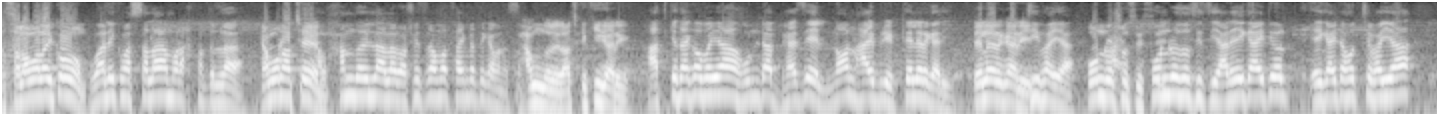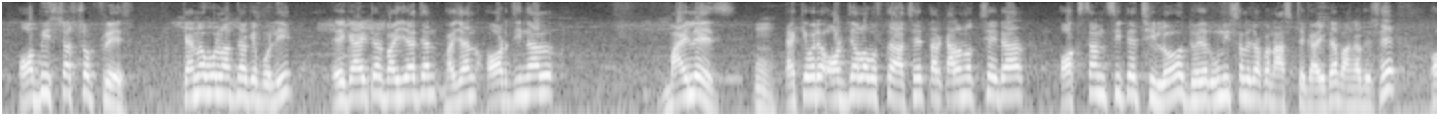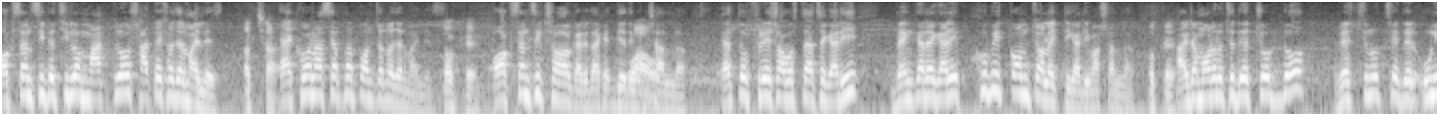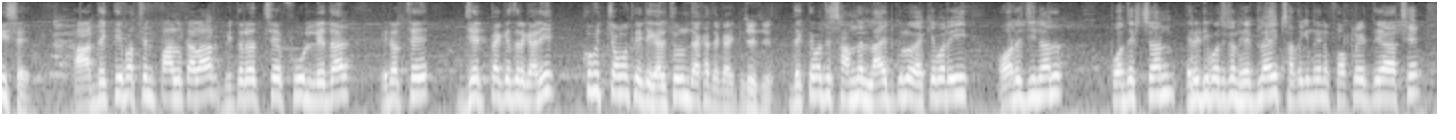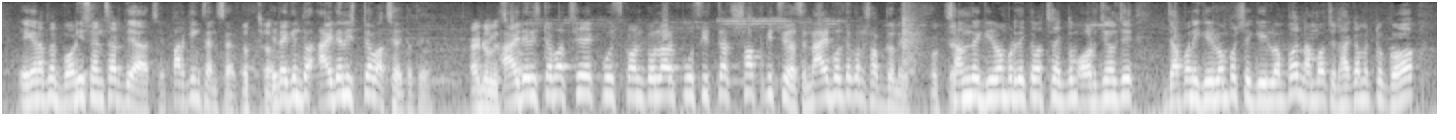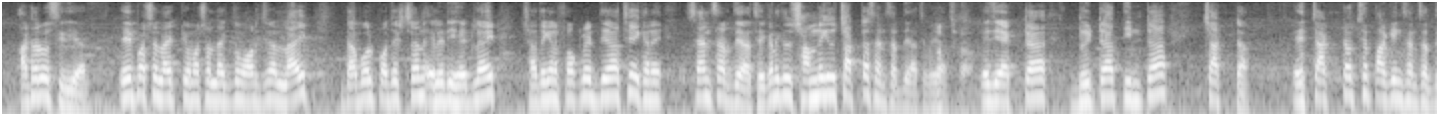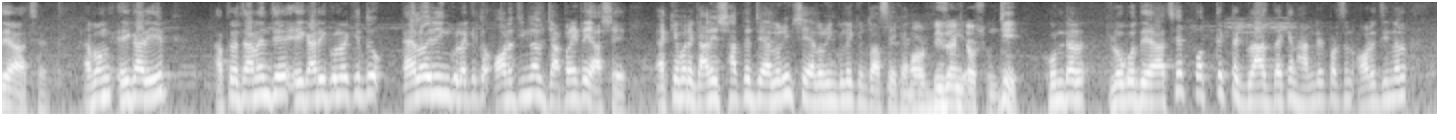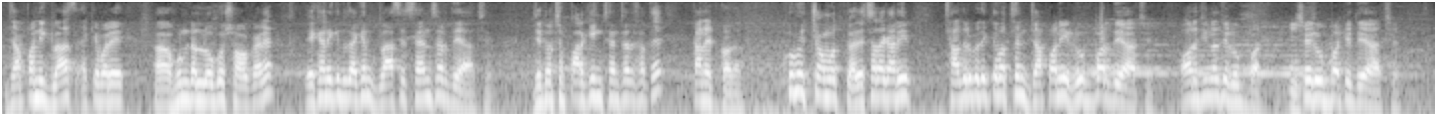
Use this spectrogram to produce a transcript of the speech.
আসসালামু আলাইকুম। ওয়ালাইকুম আসসালাম রহমতুল্লাহ। কেমন আছেন? আলহামদুলিল্লাহ আল্লাহ রশিদ রহমদ ফাইমাতে কেমন আছে আলহামদুলিল্লাহ আজকে কি গাড়ি? আজকে দেখো ভাইয়া হুন্ডা ভ্যাজেল নন হাইব্রিড তেলের গাড়ি। তেলের গাড়ি? জি ভাইয়া। পনেরোশো সিসি পনেরোশো সিসি আর এই গাড়িটা এই গাড়িটা হচ্ছে ভাইয়া অবিশ্বাস্য ফ্রেশ কেন বললাম আপনাকে বলি? এই গাড়িটার ভাইয়া যান ভাইজান অরিজিনাল মাইলেজ একেবারে অরিজিনাল অবস্থায় আছে। তার কারণ হচ্ছে এটা অক্সান সিটে ছিল। দুই হাজার উনিশ সালে যখন আসছে গাড়িটা বাংলাদেশে অকসান সিটে ছিল মাত্র সাতাইশ হাজার মাইলেজ আচ্ছা। এখন আছে আপনার পঞ্চান্ন হাজার মাইলেজ ওকে। অক্সান সিট সহকারে তাকে দিয়ে দেবো Wow. ইনশাল্লাহ এত ফ্রেশ অবস্থায় আছে গাড়ি। ব্যাংকারের গাড়ি খুবই কম চলা একটি গাড়ি মাসাল্লাহ ওকে। আর এটা মডেল হচ্ছে দেড় চোদ্দ রেস্টিন হচ্ছে এদের উনিশে। আর দেখতেই পাচ্ছেন পাল কালার ভিতরে হচ্ছে ফুল লেদার এটা হচ্ছে জেট প্যাকেজের গাড়ি। খুবই চমৎকার একটি গাড়ি চলুন দেখা যায় গাড়িটি। দেখতে পাচ্ছেন সামনের লাইটগুলো একেবারেই original projection LED projection headlight সাথে কিন্তু এখানে ফকলাইট দেওয়া আছে। এখানে আপনার বডি সেন্সার দেওয়া আছে পার্কিং সেন্সার আচ্ছা। এটা কিন্তু আইডাল স্টপ আছে এটাতে। আইডল স্টপ আছে কুচ কন্ট্রোলার পুশ স্টার সব কিছু আছে। নাই বলতে কোনো শব্দ নেই. সামনে গির লম্পর দেখতে পাচ্ছেন একদম অরিজিনাল যে জাপানি গির লম্পর সেই গির লম্পর নাম্বার হচ্ছে ঢাকা মেট্রো গ আঠারো সিরিয়াল এই পাশে লাইটটি মাসাল্লাহ একদম original light double projection LED headlight সাথে এখানে ফকলাইট দেওয়া আছে এখানে সেন্সার দেওয়া আছে। এখানে কিন্তু সামনে কিন্তু চারটা সেন্সার দেওয়া আছে ভাইয়া। আচ্ছা। এই যে একটা দুইটা তিনটা চারটা। এই চারটা হচ্ছে পার্কিং সেন্সার দেওয়া আছে। এবং এই গাড়ির আপনারা জানেন যে এই গাড়িগুলোর কিন্তু অ্যালয় রিংগুলো কিন্তু অরিজিনাল জাপানিটাই আসে। একেবারে গাড়ির সাথে যে অ্যালোরিং সেই অ্যালোরিংগুলো কিন্তু আছে এখানে। ডিজাইনটাও সুন্দর। জি হুন্ডার লোগো দেওয়া আছে। প্রত্যেকটা গ্লাস দেখেন হান্ড্রেড পার্সেন্ট অরিজিনাল জাপানি গ্লাস একেবারে হুন্ডার লোগো সহকারে। এখানে কিন্তু দেখেন গ্লাসে সেন্সার দেওয়া আছে যেটা হচ্ছে পার্কিং সেন্সারের সাথে কানেক্ট করা। খুবই চমৎকার। এছাড়া গাড়ির ছাদের উপরে দেখতে পাচ্ছেন জাপানি রূপবার দেওয়া আছে। অরিজিনাল যে রূপবার সেই রূপবারটি দেওয়া আছে।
